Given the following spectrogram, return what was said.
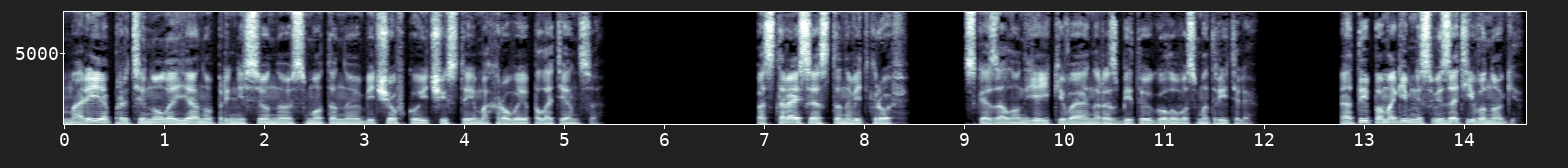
Мария протянула Яну принесенную смотанную бечевку и чистые махровые полотенца. «Постарайся остановить кровь», — сказал он ей, кивая на разбитую голову смотрителя. «А ты помоги мне связать его ноги».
